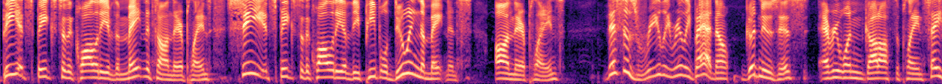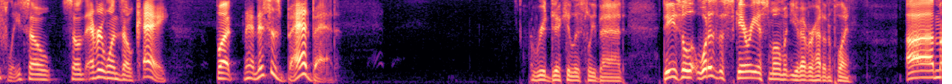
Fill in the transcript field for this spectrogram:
B, it speaks to the quality of the maintenance on their planes. C, it speaks to the quality of the people doing the maintenance on their planes. This is really, really bad. Now, good news is everyone got off the plane safely, so so everyone's okay. But man, this is bad, bad. Ridiculously bad. Diesel, what is the scariest moment you've ever had on a plane? Um,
